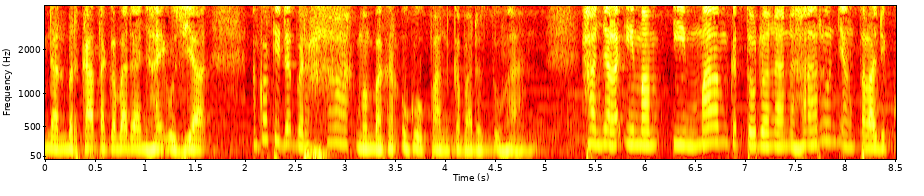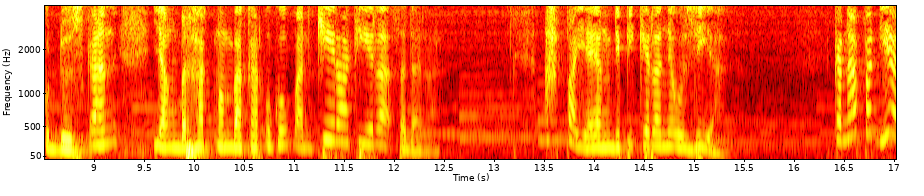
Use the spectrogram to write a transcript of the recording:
dan berkata kepadanya, Hai Uzia, engkau tidak berhak membakar ukupan kepada Tuhan. Hanyalah imam-imam keturunan Harun yang telah dikuduskan yang berhak membakar ukupan. Kira-kira, saudara, apa ya yang dipikirannya Uzia? Kenapa dia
